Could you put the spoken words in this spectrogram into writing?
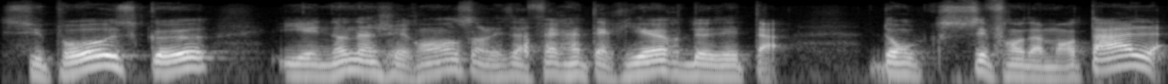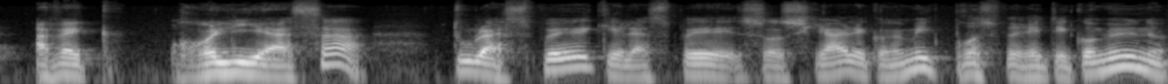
suppose qu'il y ait non-ingérence dans les affaires intérieures de l'État. Donc c'est fondamental, avec relié à ça, tout l'aspect qui est l'aspect social, économique, prospérité commune,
